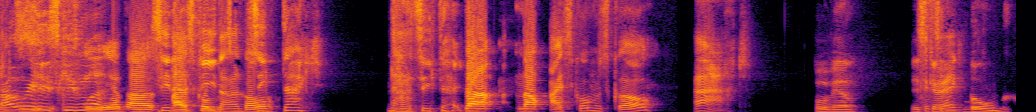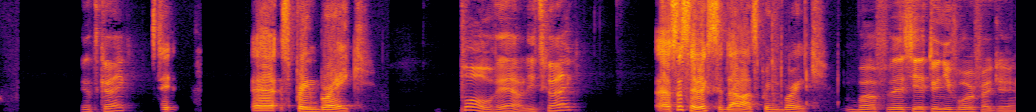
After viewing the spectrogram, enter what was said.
Ah dit oui, excuse-moi. C'est la fille dans. Tic Tac. Dans Tic Tac. Dans, non, High School Musical. Arc. Pauvre. Est-ce C'est correct? Boom? Est-ce correct? Euh, Spring Break. Pauvre, est-ce correct? Euh, ça, c'est vrai que c'est de la vente Spring Break. Bof, c'est Tony Four, fait que.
